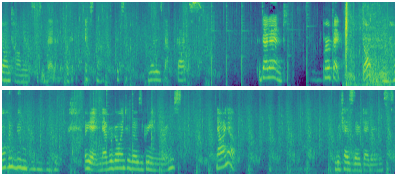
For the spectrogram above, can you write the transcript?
Don't tell me this is a dead end. Okay, it's not. It's not. What is that? That's a dead end. Perfect. Don't. No, no, no, no. Okay, never go into those green rooms. Now I know because they're dead ends.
